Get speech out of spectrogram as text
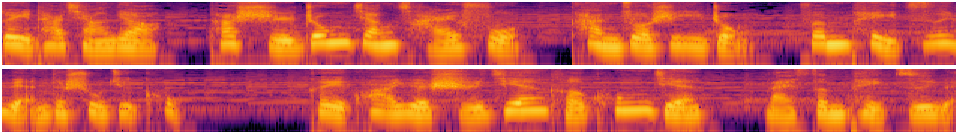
所以他强调，他始终将财富看作是一种分配资源的数据库，可以跨越时间和空间来分配资源。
